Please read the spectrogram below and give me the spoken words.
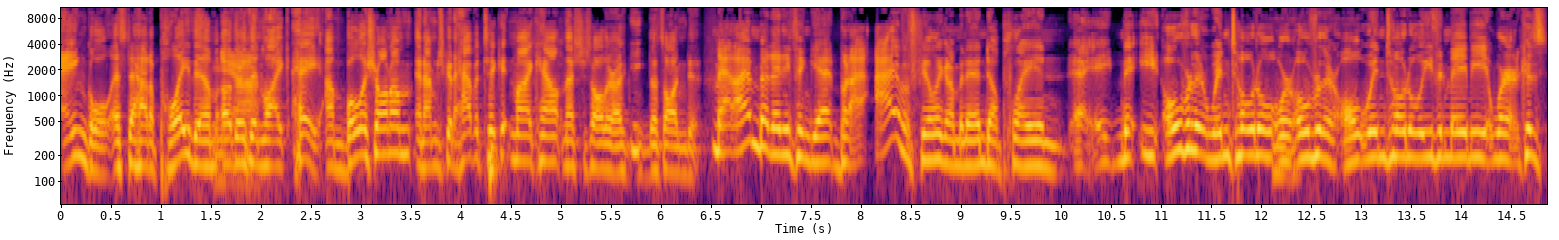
angle as to how to play them other than like, hey, I'm bullish on them, and I'm just going to have a ticket in my account, and that's just all there. That's all I can do. Matt, I haven't bet anything yet, but I, I have a feeling I'm going to end up playing uh, over their win total or over their alt win total, even maybe. Where because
